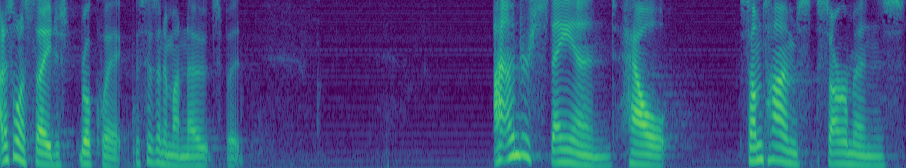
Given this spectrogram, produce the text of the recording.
I just want to say, just real quick, this isn't in my notes, but I understand how sometimes sermons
